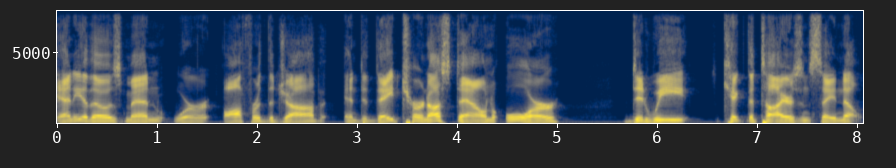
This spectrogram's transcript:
any of those men were offered the job and did they turn us down or did we kick the tires and say no?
